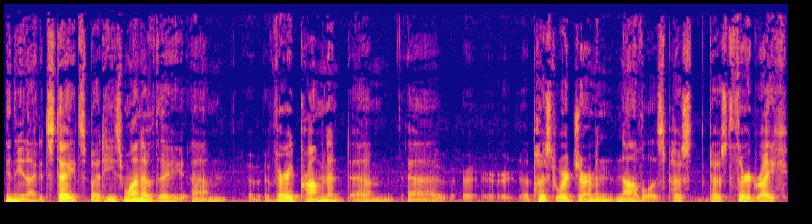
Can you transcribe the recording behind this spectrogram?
in the United States, but he's one of the um, very prominent um, uh, post-war German novelists, post post Third Reich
